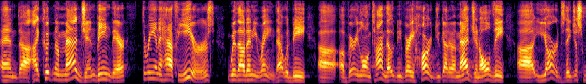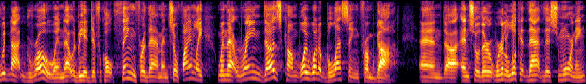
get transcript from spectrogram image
And uh, I couldn't imagine being there three and a half years without any rain. That would be uh, a very long time. That would be very hard. You got to imagine all the uh, yards, they just would not grow, and that would be a difficult thing for them. And so finally, when that rain does come, boy, what a blessing from God. And, uh, and so there, we're going to look at that this morning.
